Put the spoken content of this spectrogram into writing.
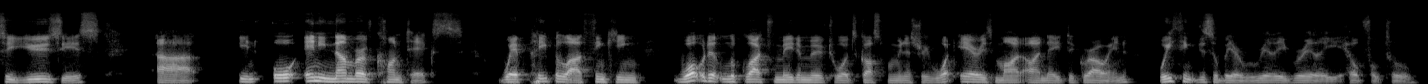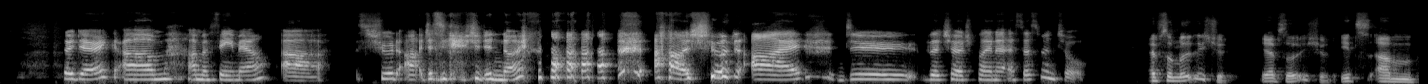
to use this uh, in all, any number of contexts where people are thinking, what would it look like for me to move towards gospel ministry? What areas might I need to grow in? We think this will be a really, really helpful tool. So, Derek, um, I'm a female. Uh, should I, just in case you didn't know, uh, should I do the church planner assessment tool? Absolutely should. Yeah, absolutely should. It's um,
